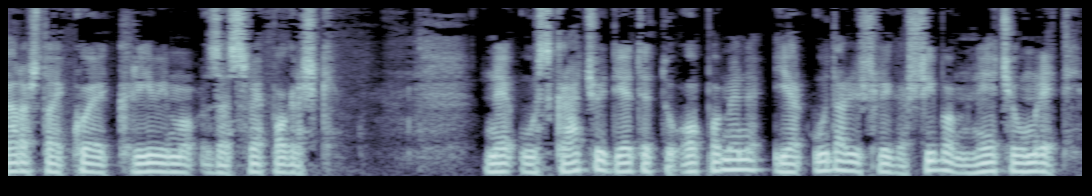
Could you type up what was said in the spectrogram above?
naraštaj koje krivimo za sve pogreške. Ne uskraćuj djetetu opomene, jer udariš li ga šibom neće umrijeti.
